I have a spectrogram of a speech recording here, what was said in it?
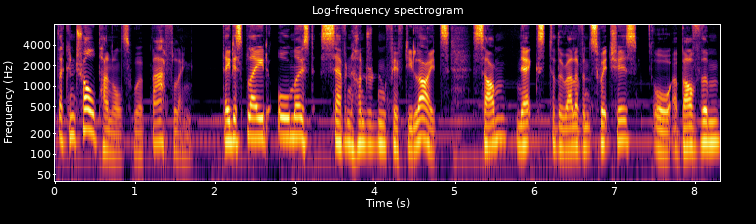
The control panels were baffling. They displayed almost 750 lights, some next to the relevant switches, or above them,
